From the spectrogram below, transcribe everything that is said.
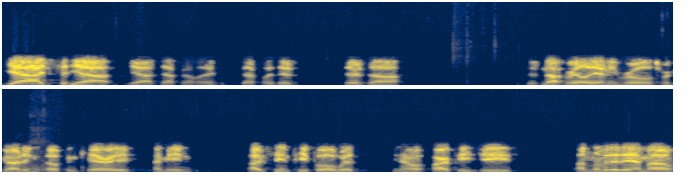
Yeah, I'd yeah, yeah, definitely, definitely. There's there's uh there's not really any rules regarding open carry. I mean, I've seen people with you know RPGs, unlimited ammo.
